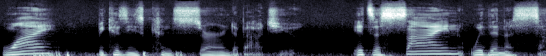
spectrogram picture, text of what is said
Why? Because he's concerned about you. It's a sign within a sign.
